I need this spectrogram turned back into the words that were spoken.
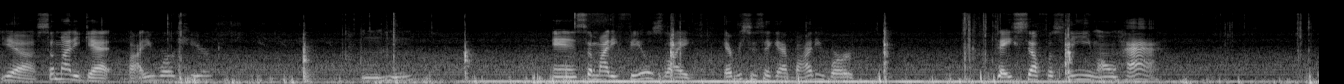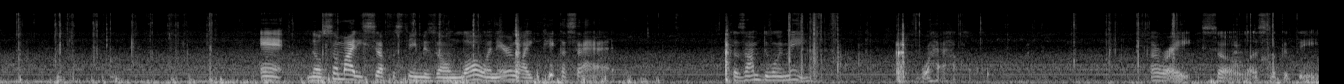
Yeah, somebody got body work here. Mm-hmm. And somebody feels like ever since they got body work, they self-esteem on high. And no, somebody's self-esteem is on low and they're like, pick a side. Because I'm doing me. Wow. All right, so let's look at these.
